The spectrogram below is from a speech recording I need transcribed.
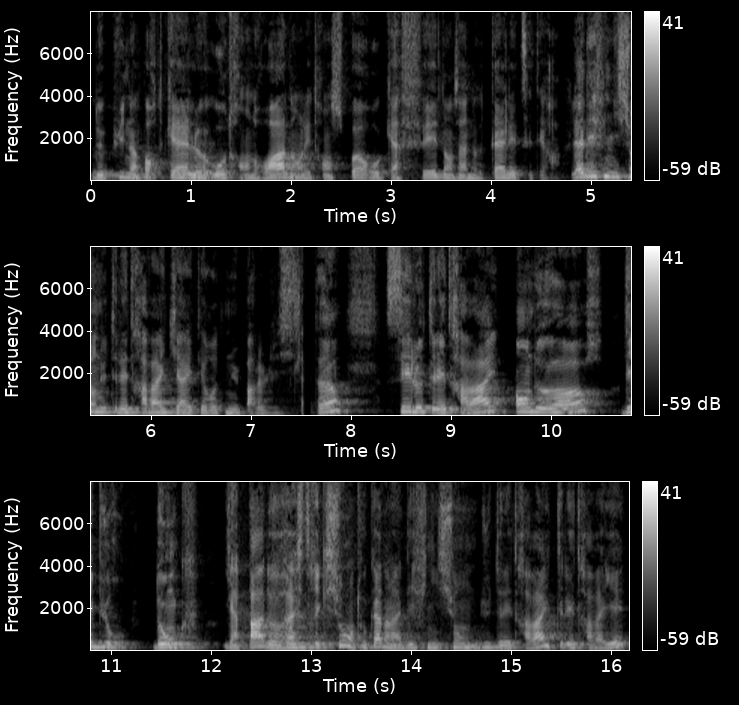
depuis n'importe quel autre endroit, dans les transports, au café, dans un hôtel, etc. La définition du télétravail qui a été retenue par le législateur, c'est le télétravail en dehors des bureaux. Donc, il n'y a pas de restriction, en tout cas dans la définition du télétravail. Télétravailler,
